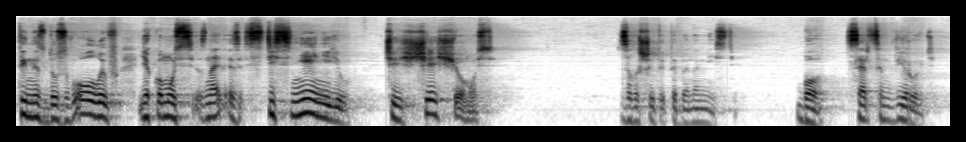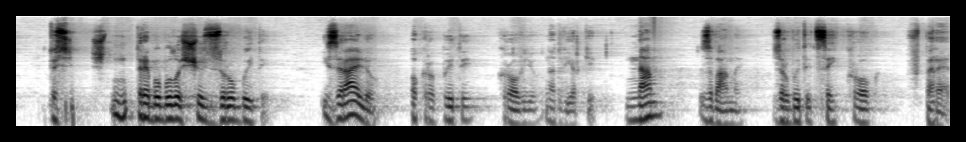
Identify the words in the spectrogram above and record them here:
ти не дозволив якомусь знаєте, стісненню чи ще чомусь залишити тебе на місці. Бо серцем вірують. Тобто треба було щось зробити. Ізраїлю окропити кров'ю надвірки. Нам з вами зробити цей крок вперед.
